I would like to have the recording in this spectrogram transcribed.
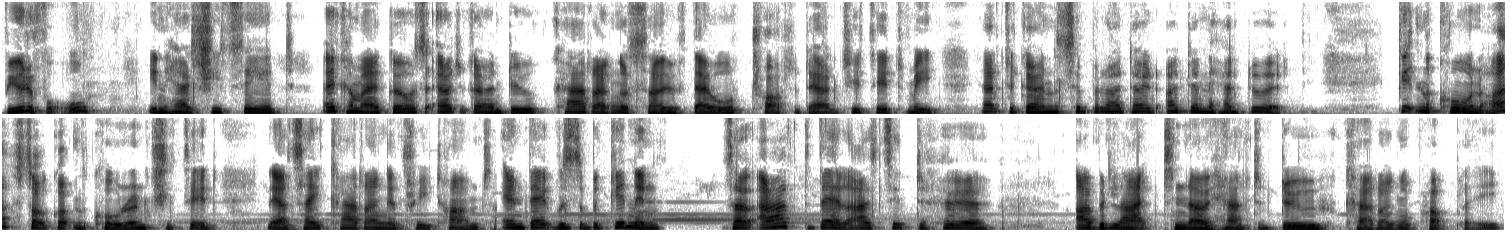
beautiful. Anyhow, she said, "Okay, my girls, out to go and do karanga." So they all trotted out. She said to me, "Out to go," and I said, "But I don't, I don't know how to do it." Get in the corner. So I got in the corner, and she said, "Now say karanga three times," and that was the beginning. So after that, I said to her, I would like to know how to do karanga properly.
